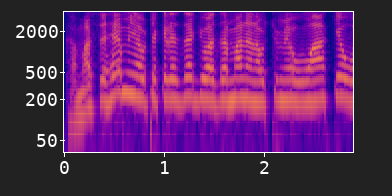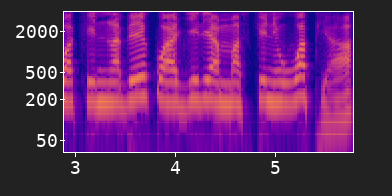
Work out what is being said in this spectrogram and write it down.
kama sehemu ya utekelezaji wa dhamana na utume wake wa kinabii kwa ajili ya maskini wapya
